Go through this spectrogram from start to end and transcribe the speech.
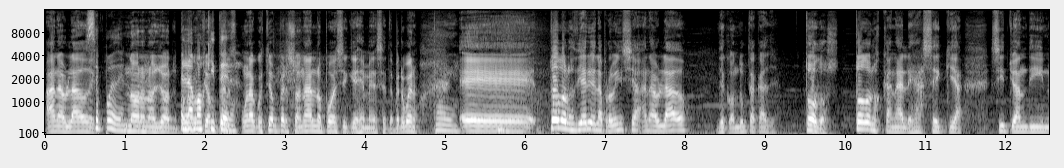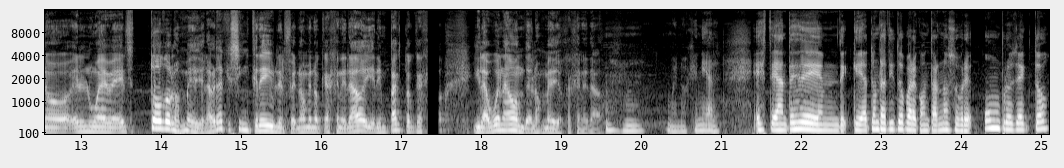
han hablado de... Se puede, No, ¿no? no, no, yo... En la una cuestión mosquitera. una cuestión personal no puedo decir que es MZ, pero bueno. Está bien. Eh, todos los diarios de la provincia han hablado de conducta calle. Todos. Todos los canales, Acequia, Sitio Andino, El 9, el- todos los medios. La verdad que es increíble el fenómeno que ha generado y el impacto que ha generado y la buena onda de los medios que ha generado. Ujú. Bueno, genial. Este, antes de, de quédate un ratito para contarnos sobre un proyecto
